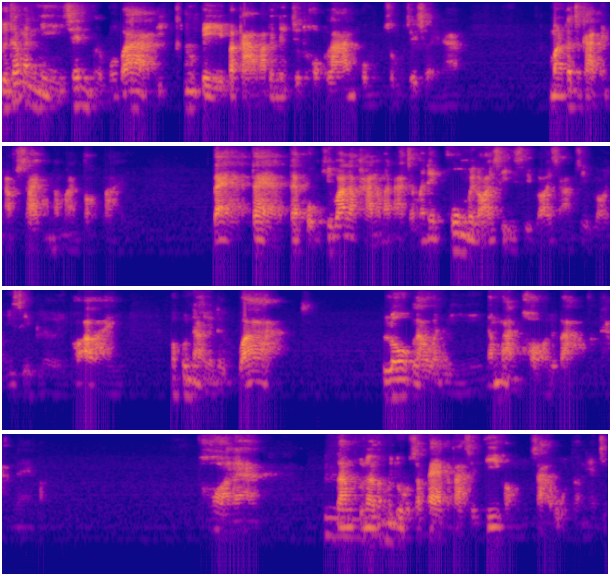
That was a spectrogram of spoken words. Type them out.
คือถ้ามันมีเช่นสมมติว่าอีกครึ่งปีประกาศมาเป็น 1.6 ล้าน ผมสมมติเฉยๆนะ มันก็จะกลายเป็นอัพไซด์ของน้ำมันต่อไป แต่แต่แต่ผมคิดว่าราคาน้ำมันอาจจะไม่ได้พุ่งไปร้อยสี่สิบร้อยสามสิบร้อยี่สิบเลย เพราะอะไร เพราะคุณนาวอย่าลืมว่า โลกเราวันนี้น้ำมันพอหรือเปล่าคำถามแรก พอนะตามคุณเราต้องไปดูสเปร c ค p a ซิตี้ของซาอุตอนเนี้ยจ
